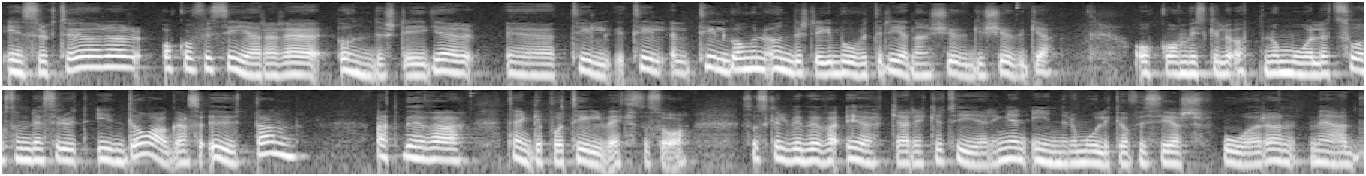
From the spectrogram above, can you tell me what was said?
Instruktörer och officerare understiger, eh, till, till, tillgången understiger behovet redan 2020. Och om vi skulle uppnå målet så som det ser ut idag, alltså utan att behöva tänka på tillväxt och så, så skulle vi behöva öka rekryteringen in i de olika officersspåren med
